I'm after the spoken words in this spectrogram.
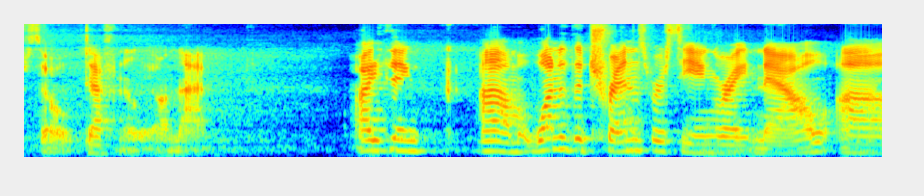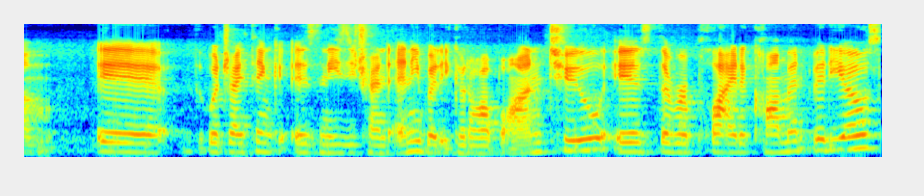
So, definitely on that. I think um, one of the trends we're seeing right now um, it, which I think is an easy trend anybody could hop on to, is the reply to comment videos.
